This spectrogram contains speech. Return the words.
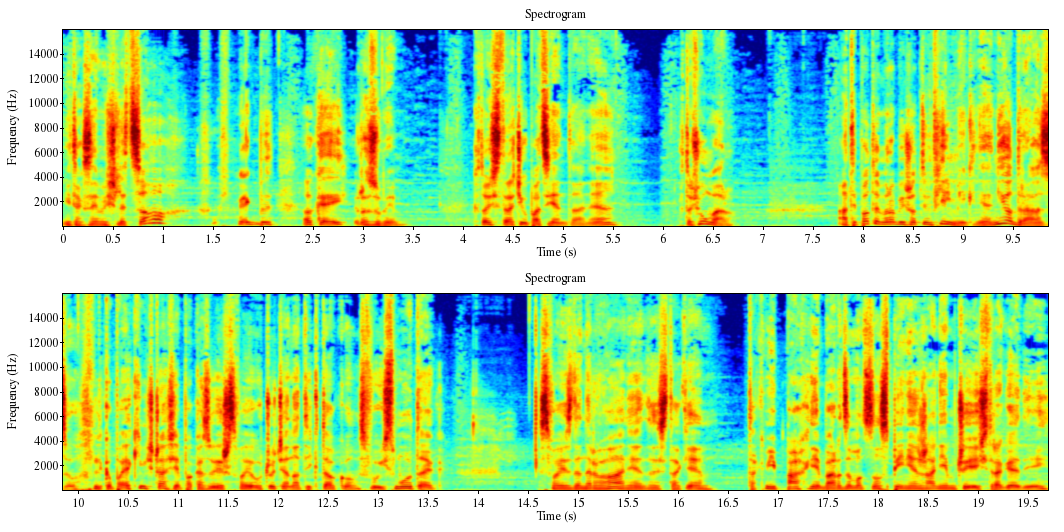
I tak sobie myślę, co? Jakby, okej, okay, rozumiem. Ktoś stracił pacjenta, nie? Ktoś umarł. A ty potem robisz o tym filmik, nie? Nie od razu, tylko po jakimś czasie pokazujesz swoje uczucia na TikToku, swój smutek, swoje zdenerwowanie. To jest takie. Tak mi pachnie bardzo mocno spieniężaniem czyjejś tragedii.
